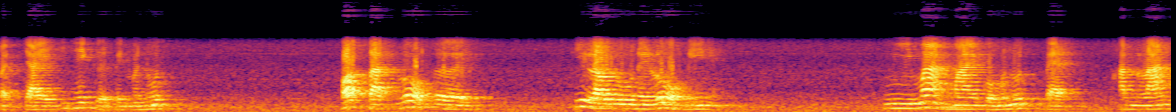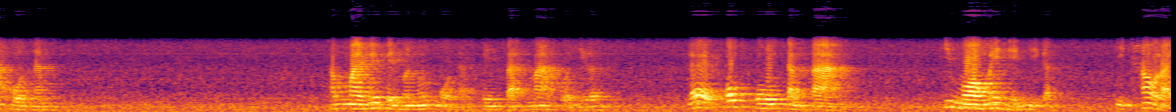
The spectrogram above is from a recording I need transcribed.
ปัจจัยที่ให้เกิดเป็นมนุษย์ เพราะสัตว์โลกเอ่ยที่เราดูในโลกนี้เนี่ย มีมากมายกว่ามนุษย์แปดพันล้านคนนะทำไมไม่เป็นมนุษย์หมดอะ เป็นสัตว์มากกว่าเยอะ และภพภูมิต่างๆ ที่มองไม่เห็นอีกอะอีกเท่าไหร่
